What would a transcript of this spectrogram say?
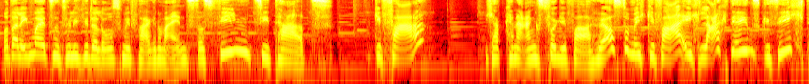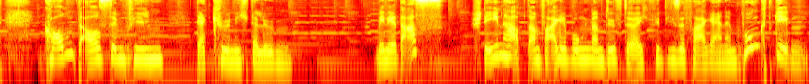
Und da legen wir jetzt natürlich wieder los mit Frage Nummer 1. Das Filmzitat. Gefahr? Ich habe keine Angst vor Gefahr. Hörst du mich Gefahr? Ich lach dir ins Gesicht. Kommt aus dem Film Der König der Löwen. Wenn ihr das stehen habt am Fragebogen, dann dürft ihr euch für diese Frage einen Punkt geben.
